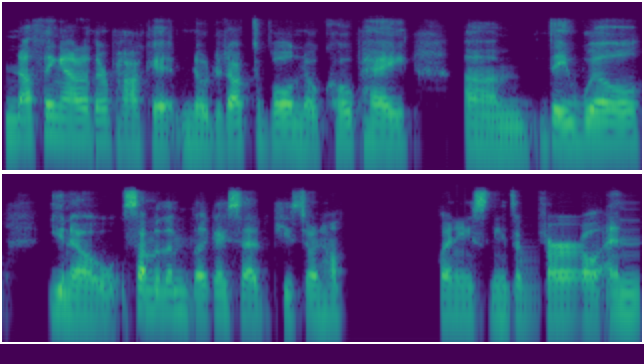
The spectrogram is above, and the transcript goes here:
nothing out of their pocket, no deductible, no copay. Um, they will, you know, some of them, like I said, Keystone Health Clinics needs a referral, and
